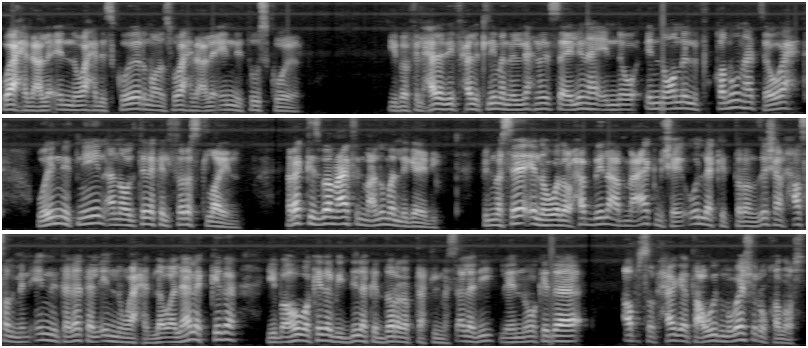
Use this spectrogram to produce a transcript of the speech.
واحد على n واحد square ناقص واحد على n 2 square يبقى في الحالة دي في حالة ليمن اللي إحنا لسه قايلينها إن n 1 اللي في القانون هتساوي واحد و n 2 أنا قلت لك ال first line ركز بقى معايا في المعلومة اللي جاية دي. في المسائل هو لو حب يلعب معاك مش هيقول لك ال transition حصل من n 3 ل n 1 لو قالها لك كده يبقى هو كده بيدي لك الدرجة بتاعت المسألة دي لأن هو كده أبسط حاجة تعويض مباشر وخلاص.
